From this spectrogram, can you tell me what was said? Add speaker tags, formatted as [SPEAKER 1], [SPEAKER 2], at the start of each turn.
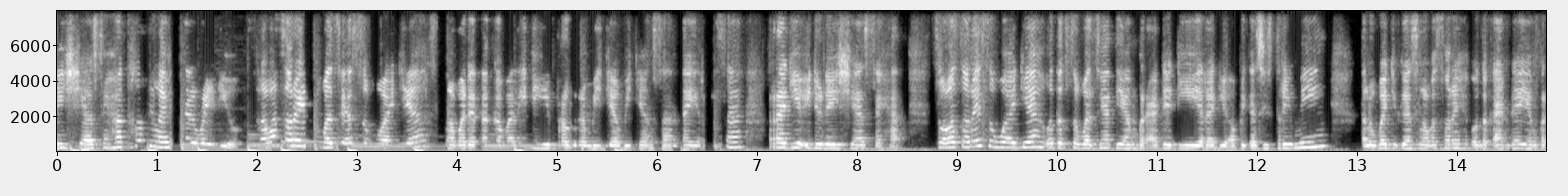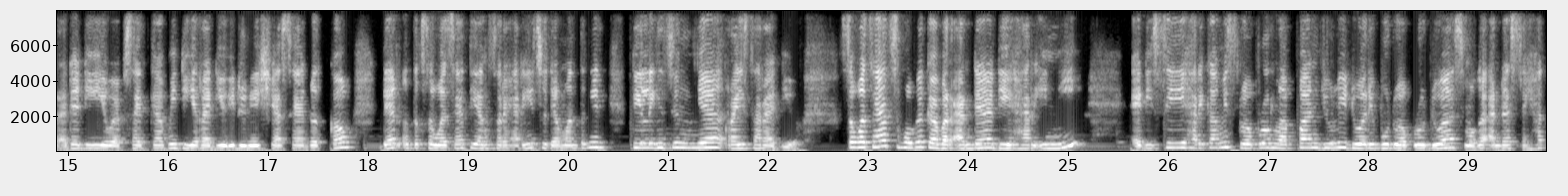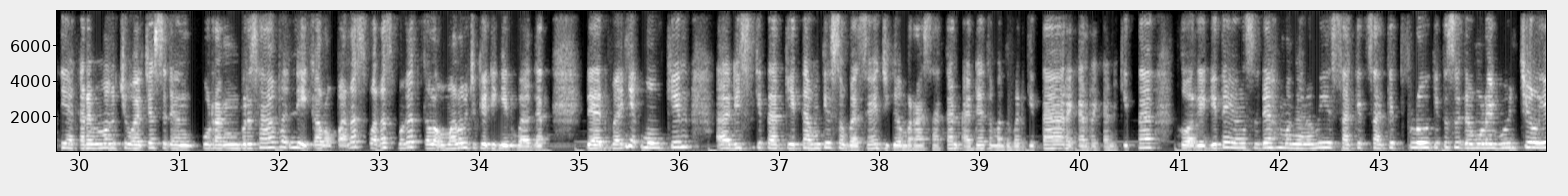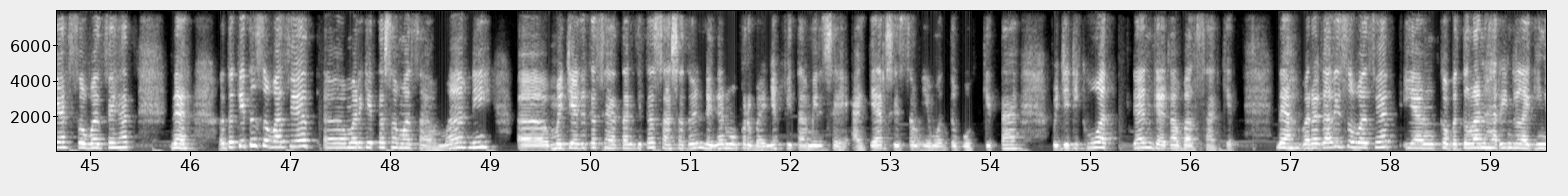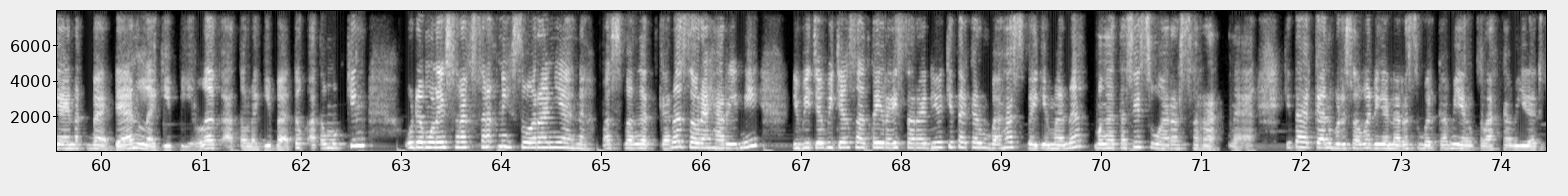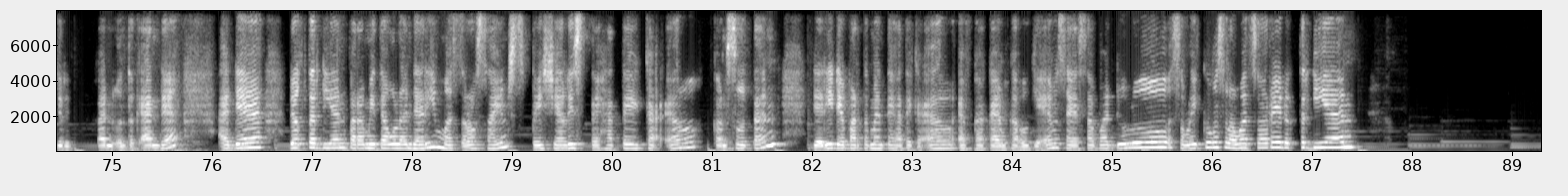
[SPEAKER 1] Indonesia Sehat Healthy Lifestyle Radio. Selamat sore sobat sehat semuanya. Selamat datang kembali di program Bincang-Bincang Santai Risa Radio Indonesia Sehat. Selamat sore semuanya untuk sobat sehat yang berada di radio aplikasi streaming. Tak lupa juga selamat sore untuk Anda yang berada di website kami di radioindonesiasehat.com dan untuk sobat sehat yang sore hari ini sudah mantengin di link Zoom-nya Raisa Radio. Sobat sehat, semoga kabar Anda di hari ini edisi hari Kamis 28 Juli 2022. Semoga Anda sehat ya karena memang cuaca sedang kurang bersahabat nih. Kalau panas panas banget, kalau malam juga dingin banget. Dan banyak mungkin uh, di sekitar kita mungkin sobat saya juga merasakan ada teman-teman kita, rekan-rekan kita, keluarga kita yang sudah mengalami sakit-sakit flu gitu sudah mulai muncul ya sobat sehat. Nah, untuk itu sobat sehat uh, mari kita sama-sama nih uh, menjaga kesehatan kita salah satunya dengan memperbanyak vitamin C agar sistem imun tubuh kita menjadi kuat dan dan gak kabar sakit. Nah, barangkali sobat sehat yang kebetulan hari ini lagi nggak enak badan, lagi pilek atau lagi batuk atau mungkin udah mulai serak-serak nih suaranya. Nah, pas banget karena sore hari ini di Bincang-Bincang Santai Raisa Radio kita akan membahas bagaimana mengatasi suara serak. Nah, kita akan bersama dengan narasumber kami yang telah kami hadirkan untuk Anda. Ada Dr. Dian Paramita Wulandari, Master of Science, spesialis THTKL konsultan dari Departemen THTKL FKKMK UGM. Saya sapa dulu Assalamualaikum, selamat sore Dokter Dian.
